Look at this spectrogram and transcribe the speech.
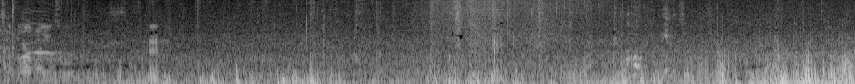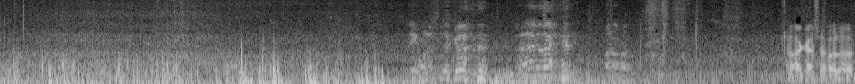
Trying to blow up on YouTube. I hope you itch. Nigga wanna flick up. Hold on, hold on. Oh, I got you. Hold up.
